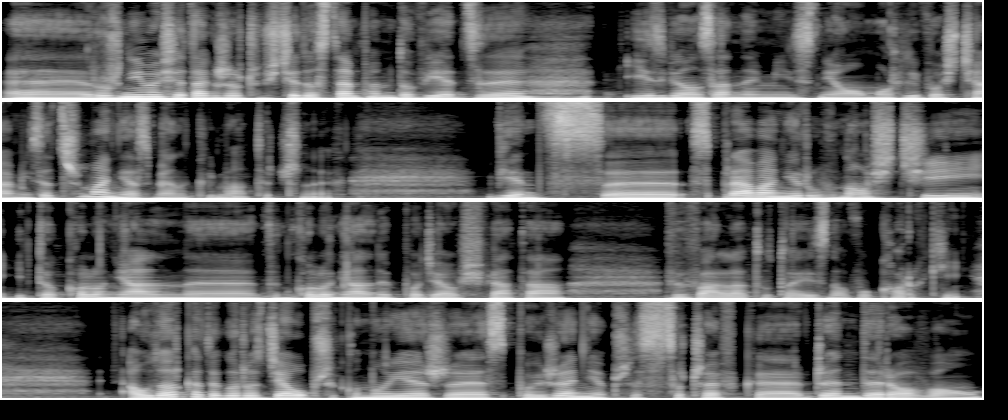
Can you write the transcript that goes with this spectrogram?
E, różnimy się także oczywiście dostępem do wiedzy i związanymi z nią możliwościami zatrzymania zmian klimatycznych. Więc e, sprawa nierówności i to kolonialny, ten kolonialny podział świata wywala tutaj znowu korki. Autorka tego rozdziału przekonuje, że spojrzenie przez soczewkę genderową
